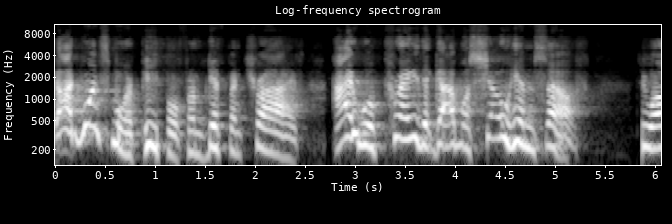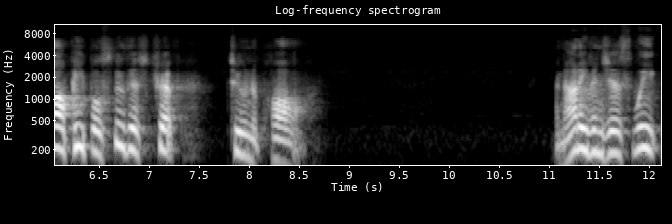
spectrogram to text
God wants more people from different tribes. I will pray that God will show himself to all peoples through this trip to Nepal. And not even just week.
